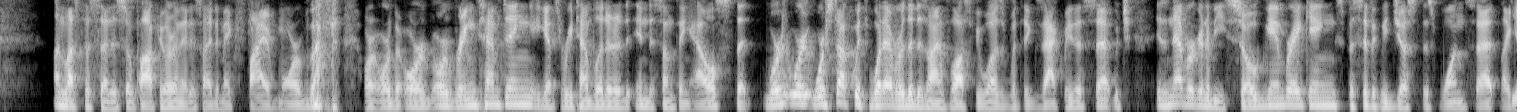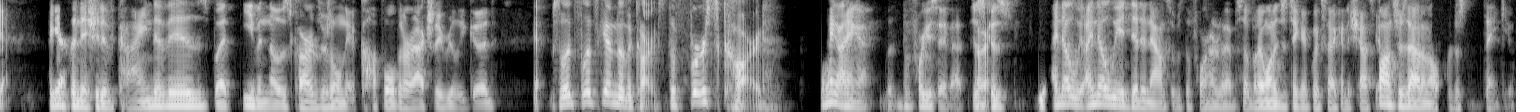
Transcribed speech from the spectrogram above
unless the set is so popular and they decide to make five more of them or or the or or ring tempting it gets retemplated into something else that we're, we're we're stuck with whatever the design philosophy was with exactly this set which is never going to be so game breaking specifically just this one set like yeah. i guess initiative kind of is but even those cards there's only a couple that are actually really good yeah. so let's let's get into the cards the first card well, hang on, hang on. Before you say that, just because right. I know I know we did announce it was the 400th episode, but I want to just take a quick second to shout sponsors out and also just thank you.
